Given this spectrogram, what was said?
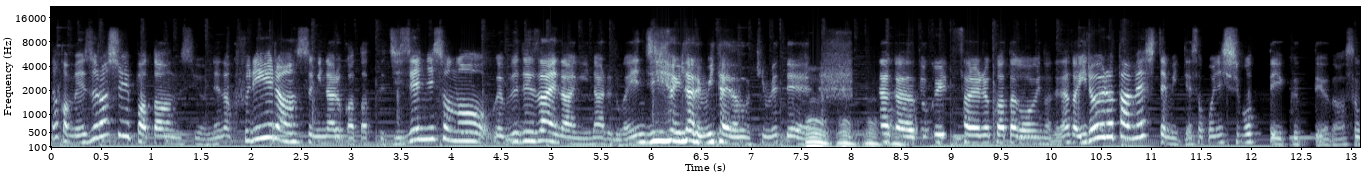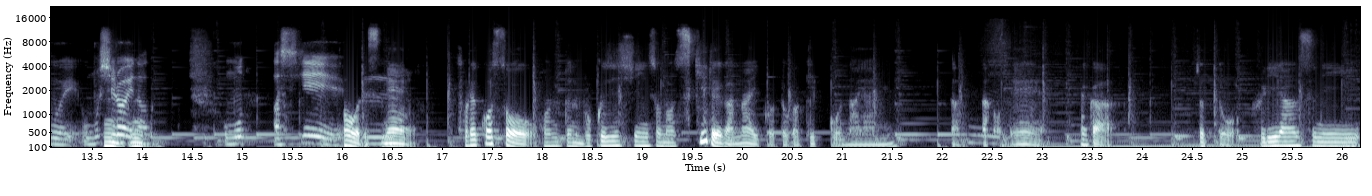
なんか珍しいパターンですよね。なんかフリーランスになる方って事前にそのウェブデザイナーになるとかエンジニアになるみたいなのを決めて、なんか独立される方が多いのでなんかいろいろ試してみてそこに絞っていくっていうのはすごい面白いなと思ったし、そうですね、うん、それこそ本当に僕自身そのスキルがないことが結構悩みだったので、うん、なんかちょっとフリーランスに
